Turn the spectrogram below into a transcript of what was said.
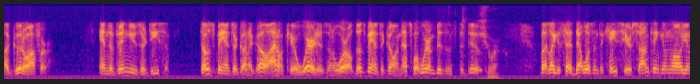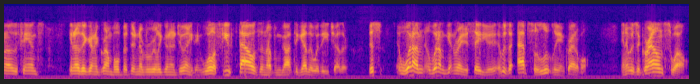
a good offer and the venues are decent, those bands are going to go. I don't care where it is in the world. Those bands are going. That's what we're in business to do. Sure. But like I said, that wasn't the case here. So I'm thinking, well, you know, the fans, you know, they're going to grumble, but they're never really going to do anything. Well, a few thousand of them got together with each other. This, what I'm, what I'm getting ready to say to you, it was absolutely incredible, and it was a groundswell.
